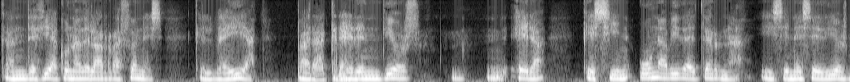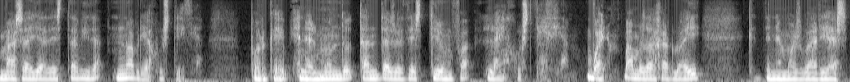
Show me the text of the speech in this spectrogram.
Kant decía que una de las razones que él veía para creer en Dios era que sin una vida eterna y sin ese Dios más allá de esta vida no habría justicia, porque en el mundo tantas veces triunfa la injusticia. Bueno, vamos a dejarlo ahí, que tenemos varias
